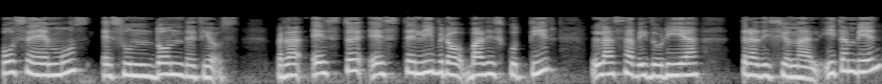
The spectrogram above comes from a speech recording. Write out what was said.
poseemos es un don de Dios, ¿verdad? Este, este libro va a discutir la sabiduría tradicional y también,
